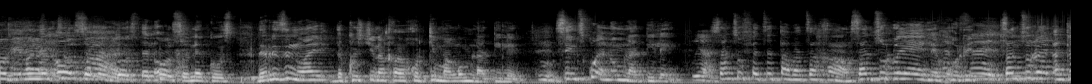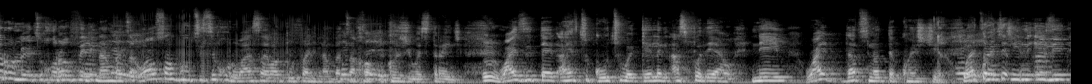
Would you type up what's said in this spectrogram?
a and also ne ghost and also ne ghost the reason why the question ya gago gore ke mang o molatileng hmm. since ke wena o molatileng Yeah. santse o fetse taba tsa gago santse o lwele gore Exactly. santse o lwele anke re o lwetse gore o fe di-number tsa wa o sa botsise gore wa sa batho o fa di-number tsa gago Exactly. because you were strange hmm. why is it that i have to go to a girl and ask for their name why that's not the question the What's the- question ili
